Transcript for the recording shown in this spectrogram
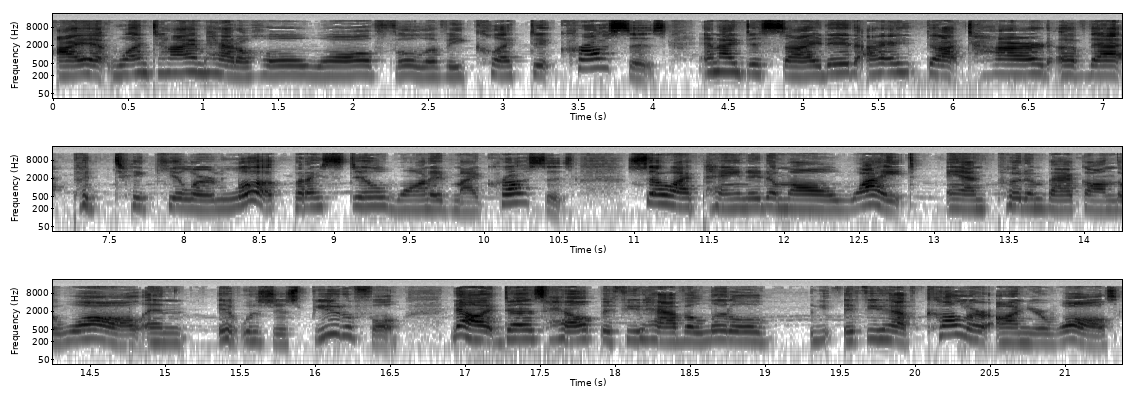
I at one time had a whole wall full of eclectic crosses, and I decided I got tired of that particular look, but I still wanted my crosses. So I painted them all white and put them back on the wall, and it was just beautiful. Now, it does help if you have a little, if you have color on your walls.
